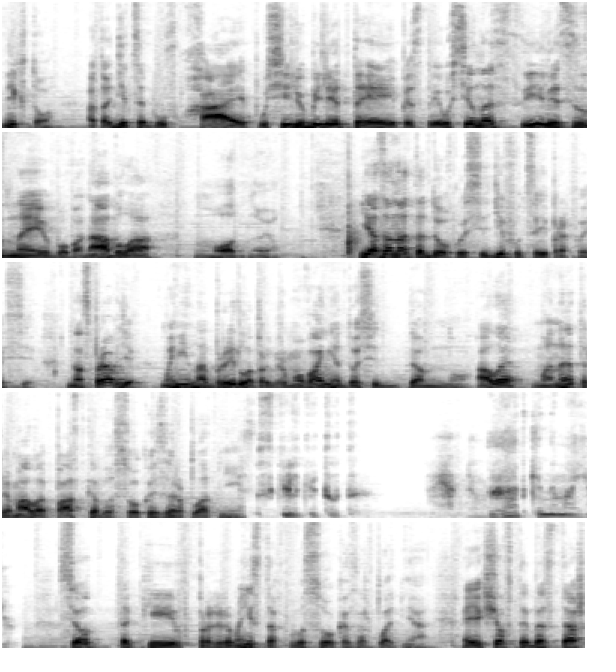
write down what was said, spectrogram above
Ніхто. А тоді це був хайп, усі любили Tapestry, усі носилися з нею, бо вона була модною. Я занадто довго сидів у цій професії. Насправді мені набридло програмування досить давно, але мене тримала пастка високої зарплатні. Скільки тут? Гадки не маю. Все-таки в програмістів висока зарплатня. А якщо в тебе стаж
